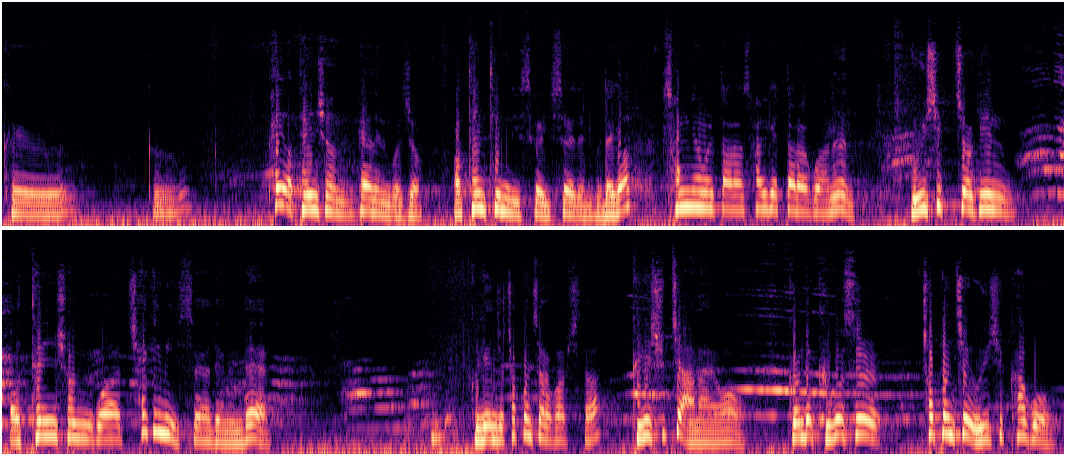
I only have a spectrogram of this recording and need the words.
그, 그, pay attention 해야 되는 거죠. Attentiveness가 있어야 되는 거. 내가 성령을 따라 살겠다라고 하는 의식적인 attention과 책임이 있어야 되는데, 그게 이제 첫 번째라고 합시다. 그게 쉽지 않아요. 그런데 그것을 첫 번째 의식하고,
